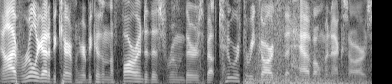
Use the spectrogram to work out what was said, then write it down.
Now I've really got to be careful here because on the far end of this room there's about two or three guards that have Omen XRs.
